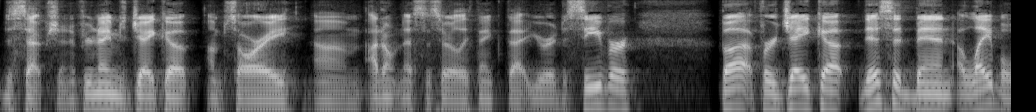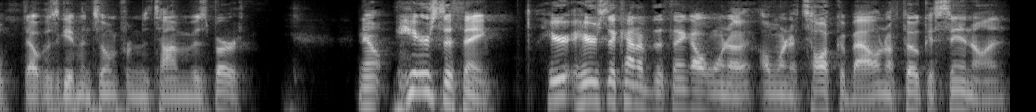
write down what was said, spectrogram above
deception. If your name's Jacob, I'm sorry. Um, I don't necessarily think that you're a deceiver. But for Jacob, this had been a label that was given to him from the time of his birth. Now, here's the thing. Here, here's the kind of the thing I want to I want to talk about and focus in on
